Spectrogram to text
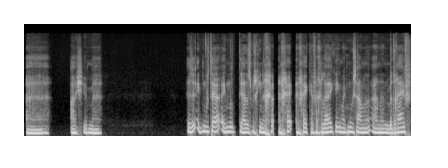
eh, als je me. Dus ik moet, daar, ik moet, ja, dat is misschien een, ge- een, ge- een gekke vergelijking, maar ik moest aan, aan een bedrijf,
